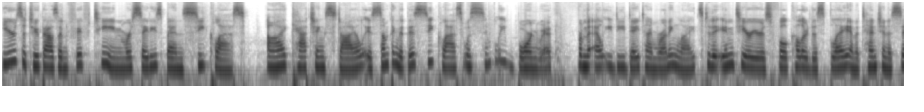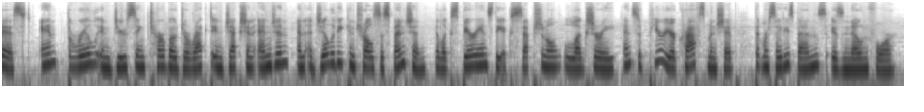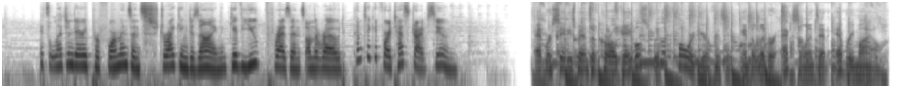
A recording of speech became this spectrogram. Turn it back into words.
Here's a 2015 Mercedes Benz C Class. Eye catching style is something that this C Class was simply born with. From the LED daytime running lights to the interior's full color display and attention assist, and thrill inducing turbo direct injection engine and agility control suspension, you'll experience the exceptional luxury and superior craftsmanship that Mercedes Benz is known for. Its legendary performance and striking design give you presence on the road. Come take it for a test drive soon. At Mercedes Benz of Coral Gables, we look forward to your visit and deliver excellence at every mile.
